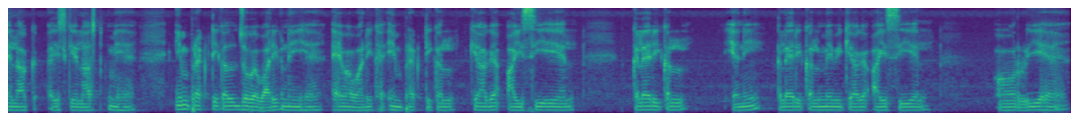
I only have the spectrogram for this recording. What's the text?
एल इसके लास्ट में है। इम्प्रैक्टिकल जो व्यवहारिक नहीं है, अव्यवहारिक है। इम्प्रैक्टिकल क्या आ गया I C A L clerical यानी क्लैरिकल में भी क्या आ गया आई सी एल और ये है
